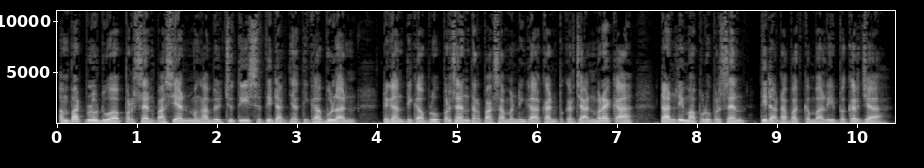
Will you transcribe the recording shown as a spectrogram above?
42 persen pasien mengambil cuti setidaknya tiga bulan, dengan 30 persen terpaksa meninggalkan pekerjaan mereka dan 50 persen tidak dapat kembali bekerja.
